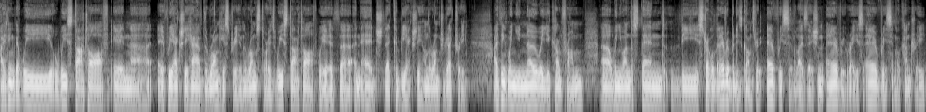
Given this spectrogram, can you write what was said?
I think that we we start off in uh, if we actually have the wrong history and the wrong stories, we start off with uh, an edge that could be actually on the wrong trajectory. I think when you know where you come from, uh, when you understand the struggle that everybody's gone through, every civilization, every race, every single country,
